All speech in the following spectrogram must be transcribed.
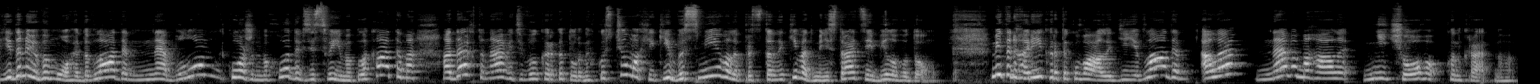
Єдиної вимоги до влади не було. Кожен виходив зі своїми плакатами, а дехто навіть в карикатурних костюмах, які висміювали представників адміністрації Білого Дому. Мітингарі критикували дії влади, але не вимагали нічого конкретного.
